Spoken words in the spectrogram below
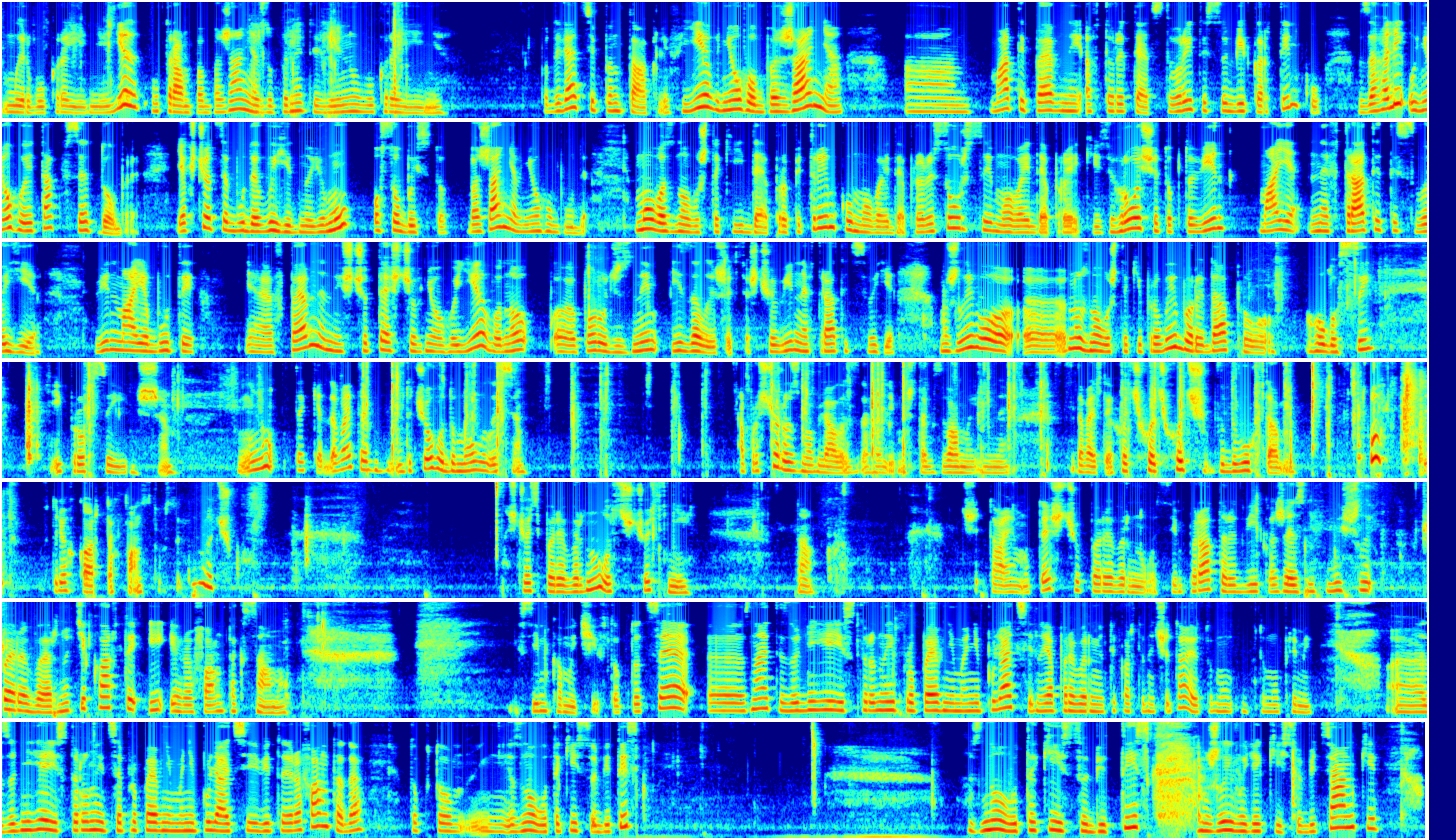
мир в Україні. Є у Трампа бажання зупинити війну в Україні. По дев'ятці пентаклів є в нього бажання мати певний авторитет, створити собі картинку. Взагалі у нього і так все добре. Якщо це буде вигідно йому особисто, бажання в нього буде. Мова знову ж таки йде про підтримку, мова йде про ресурси, мова йде про якісь гроші. Тобто він має не втратити своє. Він має бути е, впевнений, що те, що в нього є, воно поруч з ним і залишиться, що він не втратить своє. Можливо, е, ну, знову ж таки, про вибори, да, про голоси і про все інше. Ну, таке, давайте до чого домовилися. А про що розмовляли взагалі? Ми ж так з вами і не. Давайте, хоч хоч, хоч в двох там. Ой, в трьох картах панство. Секундочку. Щось перевернулось, щось ні. Так. Читаємо те, що перевернулося. Імператори, двійка жезлів вийшли перевернуті карти, і Іерофан так само. Сімка мечів. Тобто, це, е, знаєте, з однієї сторони про певні маніпуляції, ну я перевернуті карти не читаю, тому, тому прямі. Е, З однієї сторони, це про певні маніпуляції від Іерофанта, да? Тобто, знову такий собі тиск. Знову такий собі тиск, можливо, якісь обіцянки.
